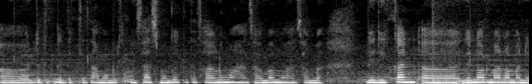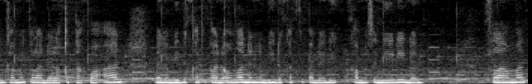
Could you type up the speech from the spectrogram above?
uh, detik-detik kita mau berpisah, semoga kita selalu muhasabah muhasabah. Jadikan uh, dan normal Ramadan kamu itu adalah ketakwaan dan lebih dekat kepada Allah dan lebih dekat kepada diri kamu sendiri dan selamat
